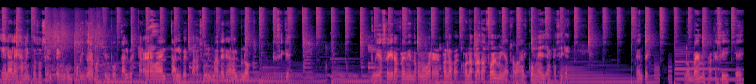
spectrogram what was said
el alejamiento social tengo un poquito de más tiempo, tal vez para grabar, tal vez para subir material al blog. Así que voy a seguir aprendiendo cómo bregar con la, plataforma y a trabajar con ella. Así que, gente, nos vemos. A que que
